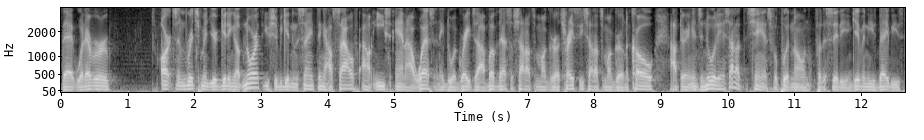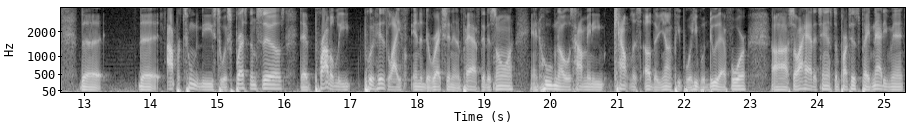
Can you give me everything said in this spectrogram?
That whatever arts enrichment you're getting up north, you should be getting the same thing out south, out east, and out west, and they do a great job of that. So shout out to my girl Tracy, shout out to my girl Nicole out there in Ingenuity, and shout out to Chance for putting on for the city and giving these babies the the opportunities to express themselves that probably put his life in the direction and the path that it's on and who knows how many countless other young people he will do that for. Uh, so i had a chance to participate in that event.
